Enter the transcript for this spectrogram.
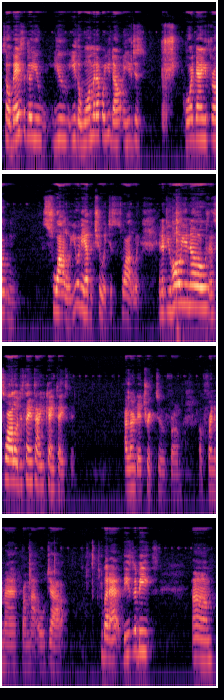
So basically you, you either warm it up or you don't, and you just pour it down your throat and swallow it. You only have to chew it, just swallow it. And if you hold your nose and swallow at the same time, you can't taste it. I learned that trick too from a friend of mine from my old job. But I, these are the beets. Um,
